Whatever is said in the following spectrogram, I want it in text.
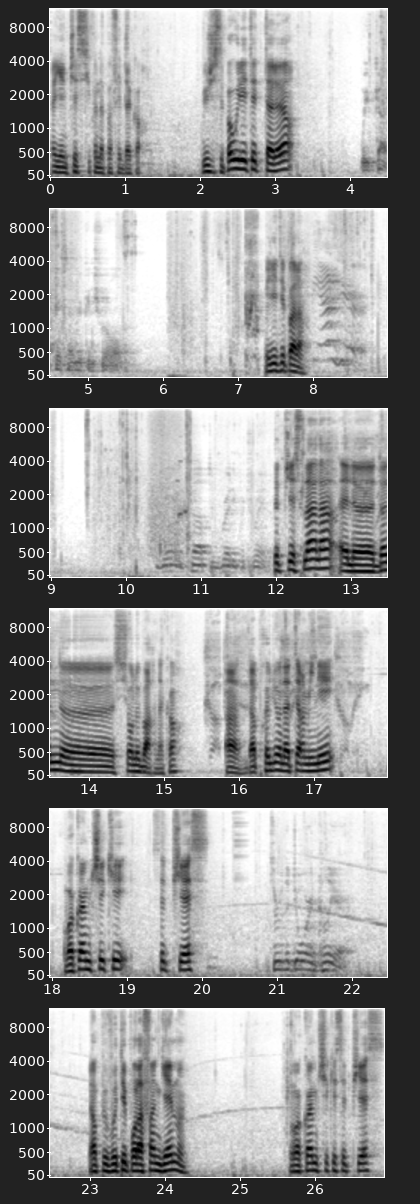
Ah, il y a une pièce ici qu'on n'a pas faite, d'accord. Lui, je sais pas où il était tout à l'heure. Mais il était pas là. Cette pièce-là, là, elle euh, donne euh, sur le bar, d'accord? Ah, d'après lui, on a terminé. On va quand même checker cette pièce. Là, on peut voter pour la fin de game. On va quand même checker cette pièce.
